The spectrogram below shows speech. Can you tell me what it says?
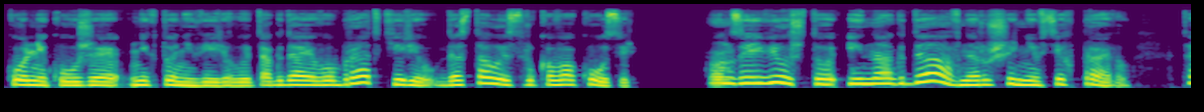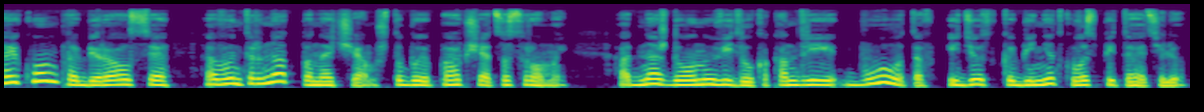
Школьнику уже никто не верил, и тогда его брат Кирилл достал из рукава козырь. Он заявил, что иногда, в нарушение всех правил, тайком пробирался в интернат по ночам, чтобы пообщаться с Ромой. Однажды он увидел, как Андрей Болотов идет в кабинет к воспитателю.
